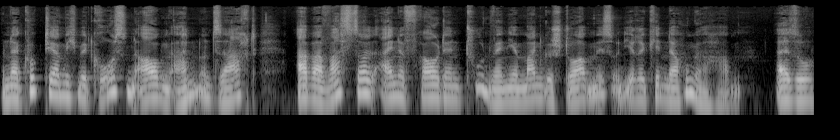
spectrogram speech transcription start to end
Und dann guckte er mich mit großen Augen an und sagt, aber was soll eine Frau denn tun, wenn ihr Mann gestorben ist und ihre Kinder Hunger haben? Also,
